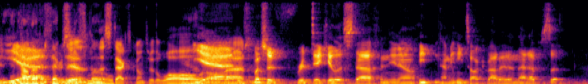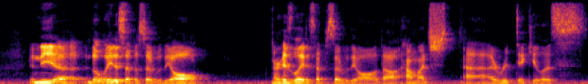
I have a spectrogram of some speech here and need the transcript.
and how Yeah, that there affected was- the flow. and the stacks going through the wall. and all yeah, that. there's a bunch of ridiculous stuff, and you know, he, I mean, he talked about it in that episode, in the uh, the latest episode with the all, or his latest episode with the all about how much uh, ridiculous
